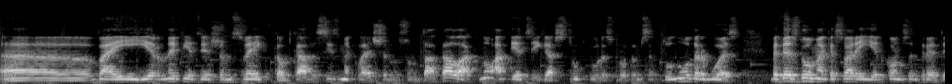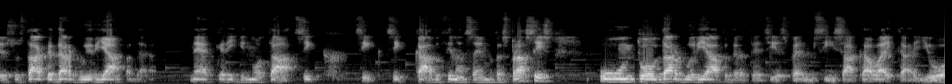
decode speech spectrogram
vai ir nepieciešams veikt kaut kādas izmeklēšanas un tā tālāk. Nu, attiecīgās struktūras, protams, ar to nodarbojas, bet es domāju, ka svarīgi ir koncentrēties uz tā, ka darbu ir jāpadara. neatkarīgi no tā, cik, cik, cik kādu finansējumu tas prasīs. Un to darbu ir jāpadara pēc iespējams īsākā laikā, jo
